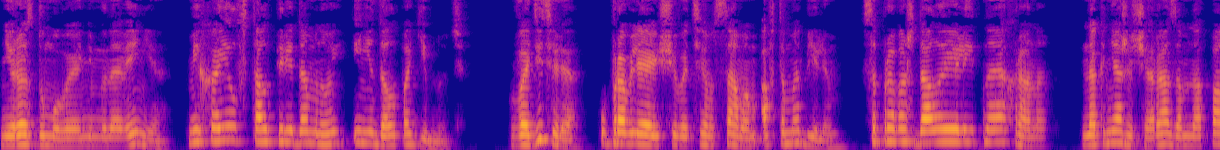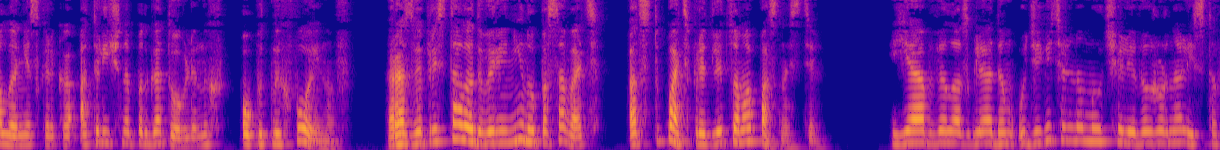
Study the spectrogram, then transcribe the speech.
Не раздумывая ни мгновения, Михаил встал передо мной и не дал погибнуть. Водителя, управляющего тем самым автомобилем, сопровождала элитная охрана. На княжича разом напало несколько отлично подготовленных, опытных воинов. Разве пристало дворянину пасовать, отступать пред лицом опасности? Я обвела взглядом удивительно молчаливых журналистов.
